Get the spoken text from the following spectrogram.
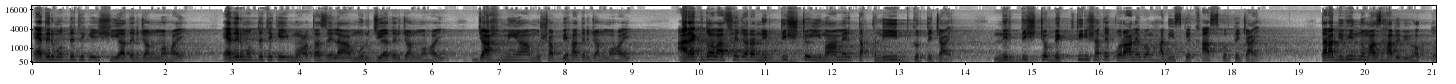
এদের মধ্যে থেকেই শিয়াদের জন্ম হয়। এদের মধ্যে থেকেই মতাজেলা, মুরজিয়াদের জন্ম হয়। জাহমিয়া মুসাব্বিহাদের জন্ম হয়। আর দল আছে যারা নির্দিষ্ট ইমামের তাকলিদ করতে চায়, নির্দিষ্ট ব্যক্তির সাথে কোরআন এবং হাদিসকে খাস করতে চায়। তারা বিভিন্ন মাঝহাবে বিভক্ত।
